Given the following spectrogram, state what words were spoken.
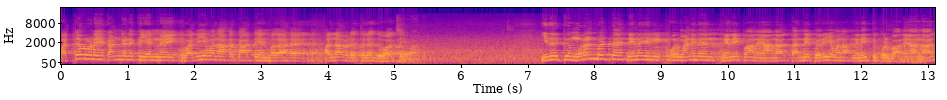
மற்றவருடைய கண்களுக்கு என்னை வலியவனாக காட்டு என்பதாக அல்லாவிடத்தில் துவா செய்வான். இதற்கு முரண்பட்ட நிலையில் ஒரு மனிதன் நினைப்பானே ஆனால் தன்னை பெரியவனாக நினைத்து கொள்வானே ஆனால்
